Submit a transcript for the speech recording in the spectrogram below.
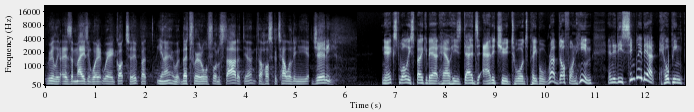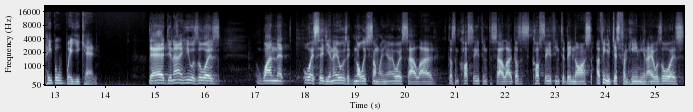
really it's amazing where, where it got to. But, you know, that's where it all sort of started, yeah, the hospitality journey. Next, Wally spoke about how his dad's attitude towards people rubbed off on him, and it is simply about helping people where you can. Dad, you know, he was always one that always said, you know, always acknowledge someone, you know, always say hello. It doesn't cost anything to say hello, it doesn't cost anything to be nice. I think it's just from him, you know, it was always,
